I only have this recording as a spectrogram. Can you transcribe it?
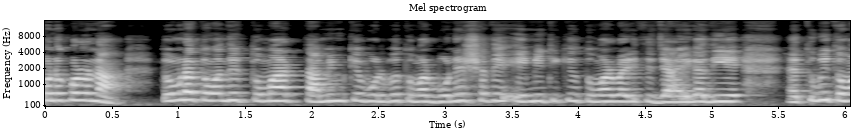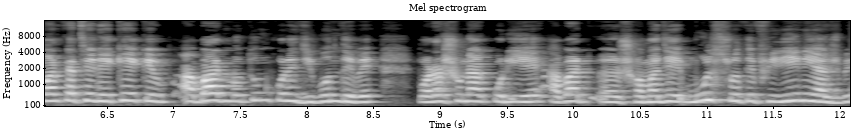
মনে করো না, তোমরা তোমাদের, তোমার তামিমকে বলব, তোমার বোনের সাথে এই মেয়েটিকেও তোমার বাড়িতে জায়গা দিয়ে তুমি তোমার কাছে রেখে একে আবার নতুন করে জীবন দেবে, পড়াশোনা করিয়ে আবার সমাজে মূল স্রোতে ফিরিয়ে নিয়ে আসবে,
